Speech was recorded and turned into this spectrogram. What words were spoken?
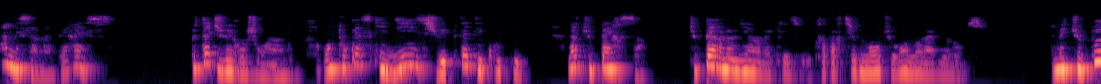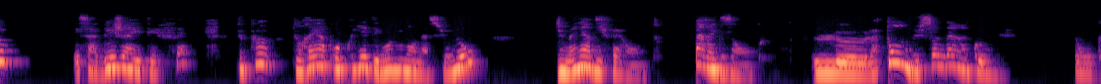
Ah mais ça m'intéresse. Peut-être je vais rejoindre. En tout cas, ce qu'ils disent, je vais peut-être écouter. Là, tu perds ça. Tu perds le lien avec les autres à partir du moment où tu rentres dans la violence. Mais tu peux, et ça a déjà été fait, tu peux te réapproprier des monuments nationaux d'une manière différente. Par exemple, le, la tombe du soldat inconnu donc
